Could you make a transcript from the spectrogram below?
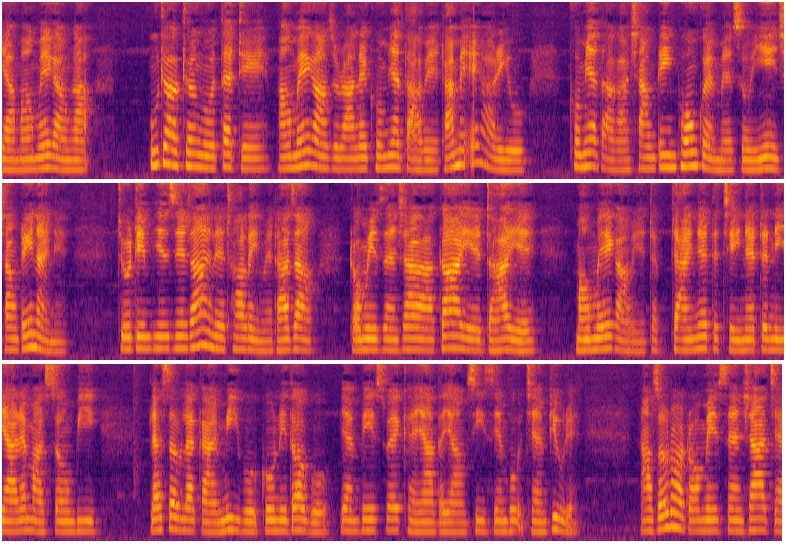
ယာမောင်မဲကောင်ကဦးတော်ထွန်းကိုတတ်တယ်မောင်မဲကောင်ဆိုတာလည်းခွန်မြတ်တာပဲဒါမှအဲ့ဒါတွေကိုခွန်မြတ်တာကရှောင်းတိန်ဖုံးကွယ်မယ်ဆိုရင်ရှောင်းတိန်နိုင်တယ်ကြိုတင်ပြင်ဆင်ထားရင်လည်းထားလိုက်မယ်ဒါကြောင့်ဒေါ်မင်ဆန်ရှာကကားရဲ့ဓားရဲ့မောင်မဲကောင်ရဲ့တပြိုင်နဲ့တစ်ချိန်နဲ့တနေရာထဲမှာစုံပြီးလက်စုပ်လက်ကင်မိဖို့ကိုနေတော့ကိုပြန်ပေးဆွဲခံရတဲ့အောင်စီစဉ်ဖို့အကြံပြုတယ်။ နောက်ဆုံးတော့ဒေါ်မေဆန်ရှာကြံ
